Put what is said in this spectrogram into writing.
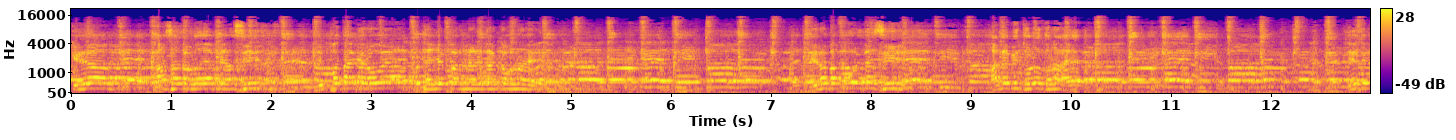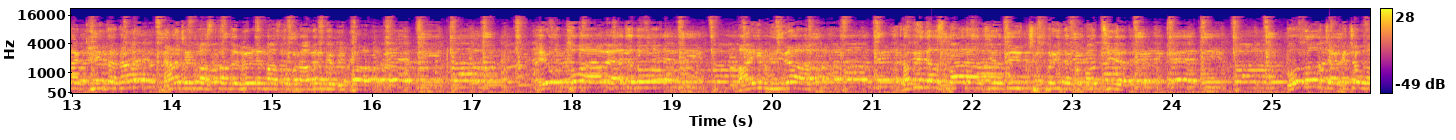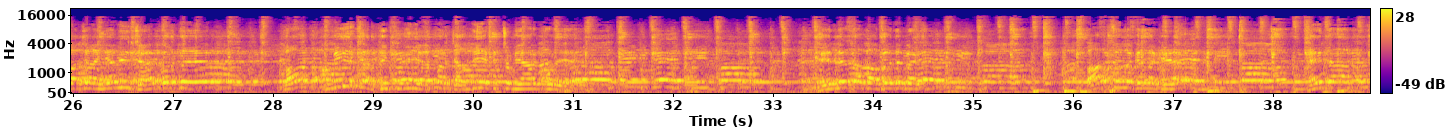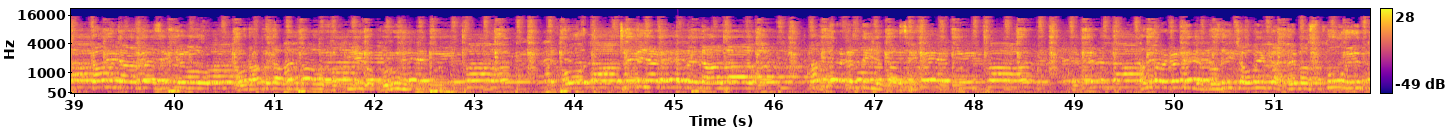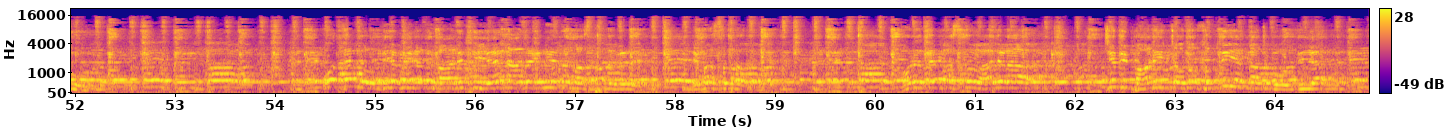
ਕਿਹੜਾ ਖਾਸਾ ਰੌਲਾ ਜਿਹਾ ਪਿਆ ਸੀ। ਜੇ ਪਤਾ ਕਰੋ ਆ ਪਠਾਈਏ ਪਰਨ ਵਾਲੇ ਦਾ ਕੌਣ ਹੈ। ਮੇਰਾ ਬਾਪੂ ਇਹਦਾ ਸੀ। ਹਲੇ ਵੀ ਥੋੜਾ ਥੋੜਾ ਹੈ। ਇਹ ਜਿਹੜਾ ਗੀਤ ਹੈ ਨਾ ਨਾ ਜੇ ਮਸਤਾਂ ਦੇ ਵੇੜੇ ਮਸਤ ਬਣਾ ਦੇਣਗੇ ਬੀਬਾ। ਇਹ ਉੱਥੋਂ ਆਇਆ ਹੋਇਆ ਜਦੋਂ ਮਾਈ ਮੀਰਾ ਰਵਿਦਾਸ ਮਹਾਰਾਜ ਜੀ ਦੀ ਛਪਰੀ ਤੱਕ ਪਹੁੰਚੀ ਹੈ। ਜੈਪੁਰ ਦੇ ਬਹੁਤ ਅਮੀਰ ਘਰ ਦੀ ਕੁੜੀ ਹੈ ਪਰ ਜਾਂਦੀ ਇੱਕ ਚਮਿਆਰ ਕੋਲੇ। ਹੈ ਮੇਲੇ ਦਾ Yeah.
